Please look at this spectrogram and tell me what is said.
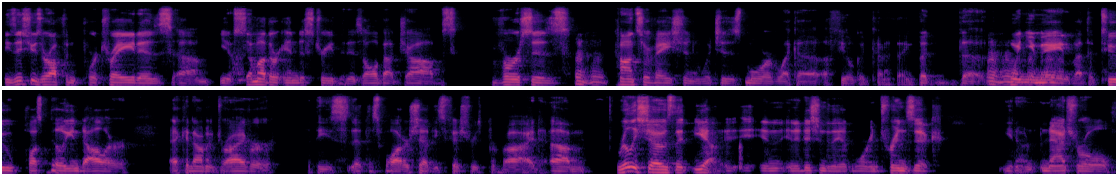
these issues are often portrayed as um, you know some other industry that is all about jobs versus mm-hmm. conservation, which is more of like a, a feel good kind of thing. But the mm-hmm. point you mm-hmm. made about the two plus billion dollar economic driver that these that this watershed, these fisheries provide, um, really shows that yeah, in, in addition to the more intrinsic, you know, natural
